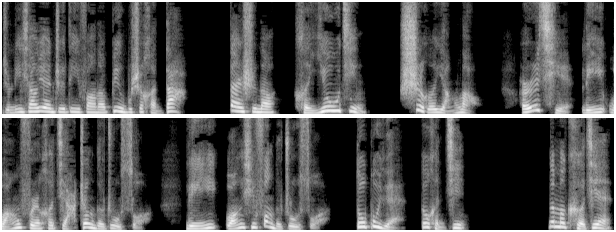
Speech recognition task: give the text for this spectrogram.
就梨香院这个地方呢，并不是很大，但是呢很幽静，适合养老，而且离王夫人和贾政的住所，离王熙凤的住所都不远，都很近。那么可见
